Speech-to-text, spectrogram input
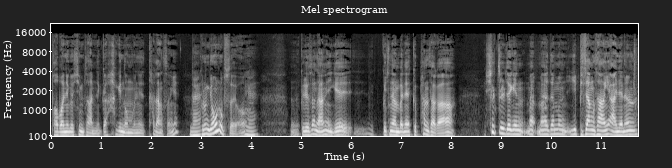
법원이 그 심사합니까? 학위 논문의 타당성이? 네. 그런 경우는 없어요. 예. 그래서 나는 이게 그 지난번에 그 판사가 실질적인 말하자면 이 비상 상황이 아니라는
